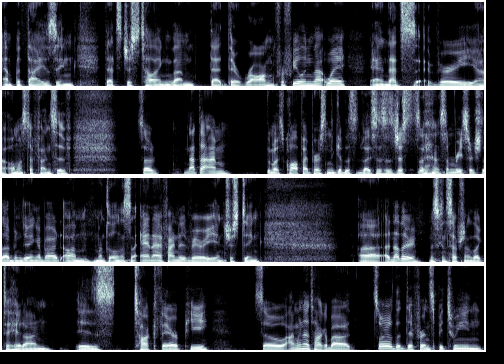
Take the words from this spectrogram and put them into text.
empathizing. That's just telling them that they're wrong for feeling that way. And that's very uh, almost offensive. So, not that I'm the most qualified person to give this advice. This is just uh, some research that I've been doing about um, mental illness, and I find it very interesting. Uh, another misconception I'd like to hit on is talk therapy. So, I'm going to talk about sort of the difference between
